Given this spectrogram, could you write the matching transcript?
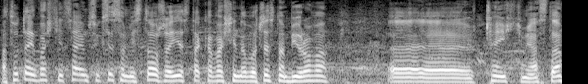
A tutaj właśnie całym sukcesem jest to, że jest taka właśnie nowoczesna biurowa e, część miasta.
